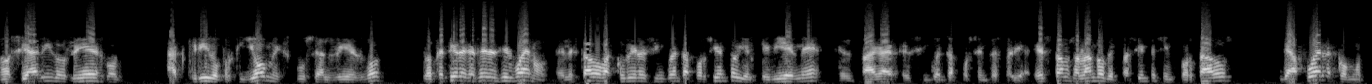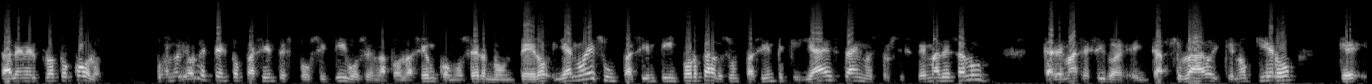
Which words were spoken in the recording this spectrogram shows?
No si ha habido riesgo adquirido porque yo me expuse al riesgo, lo que tiene que hacer es decir, bueno, el Estado va a cubrir el 50% y el que viene, él paga el 50% de estadía. Estamos hablando de pacientes importados de afuera como tal en el protocolo. Cuando yo detecto pacientes positivos en la población como ser Montero, ya no es un paciente importado, es un paciente que ya está en nuestro sistema de salud, que además he sido encapsulado y que no quiero que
